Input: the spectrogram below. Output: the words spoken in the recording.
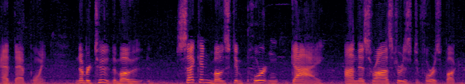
at that point. Number two, the most second most important guy on this roster is DeForest Buckner.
